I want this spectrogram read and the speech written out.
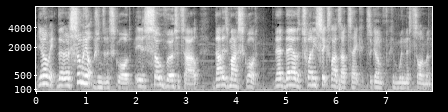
You know what I mean? There are so many options in this squad. It is so versatile. That is my squad. They're, they are the 26 lads I'd take to go and fucking win this tournament.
